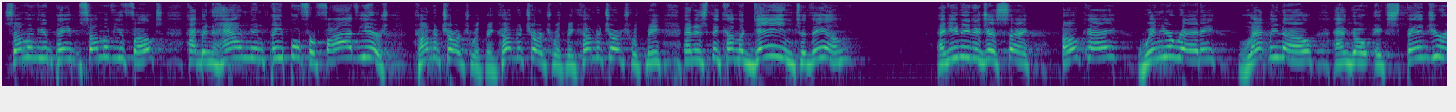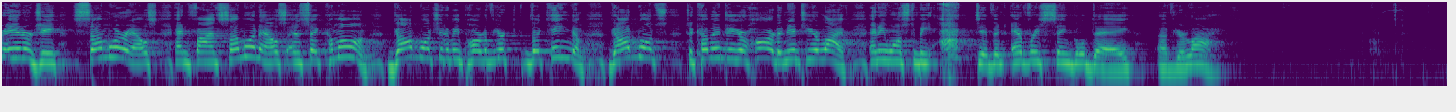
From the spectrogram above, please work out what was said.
Some of you people, some of you folks have been hounding people for five years. Come to church with me, come to church with me, come to church with me, and it's become a game to them. And you need to just say, okay, when you're ready, let me know and go expend your energy somewhere else and find someone else and say, come on, God wants you to be part of your, the kingdom. God wants to come into your heart and into your life, and He wants to be active in every single day of your life.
